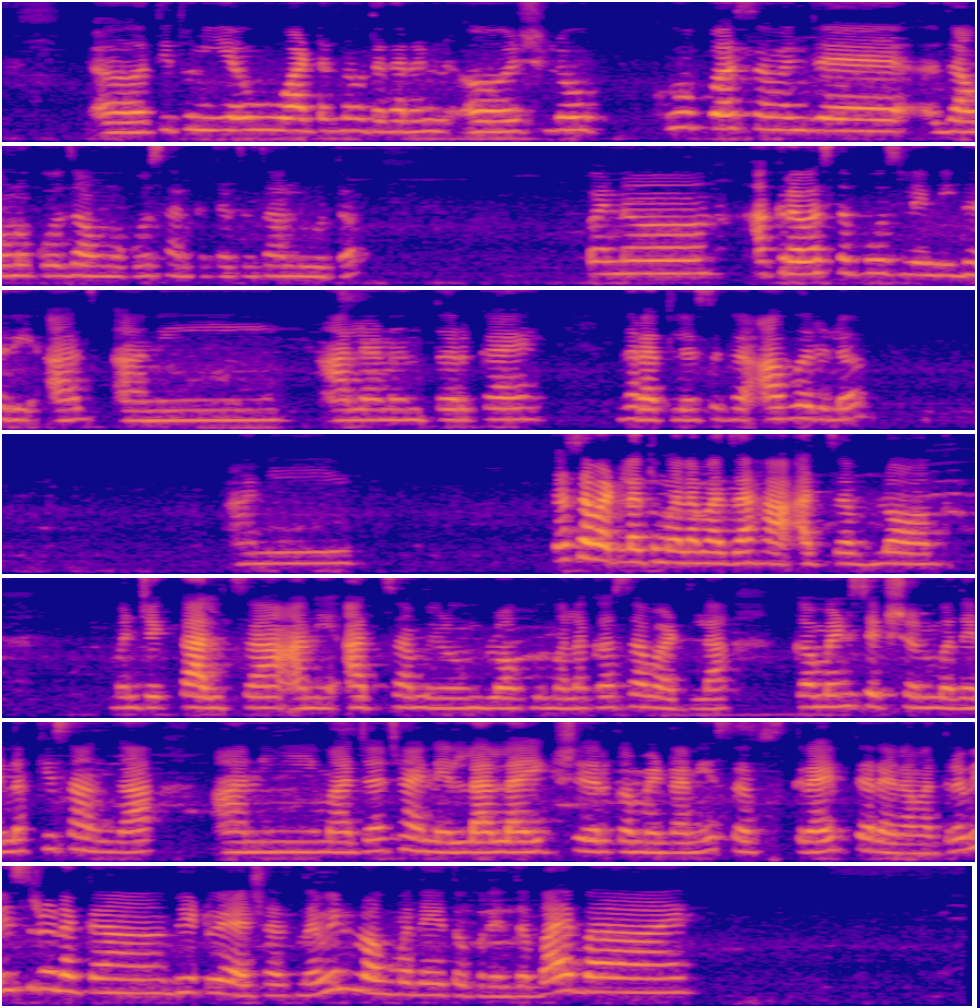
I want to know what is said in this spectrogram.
तिथून येऊ वाटत नव्हतं. कारण श्लोक खूप असं म्हणजे जाऊ नको जाऊ नको सारखं त्याचं चालू होतं. पण अकरा वाजता पोचले मी घरी आज. आणि आल्यानंतर काय घरातलं सगळं आवरलं. आणि कसा वाटला तुम्हाला माझा हा आजचा ब्लॉग? म्हणजे कालचा आणि आजचा मिळून ब्लॉग तुम्हाला कसा वाटला? कमेंट सेक्शनमध्ये नक्की सांगा. आणि माझ्या चॅनेलला लाईक शेअर कमेंट आणि सबस्क्राईब करायला मात्र विसरू नका. भेटूया अशाच नवीन ब्लॉगमध्ये. तोपर्यंत बाय बाय.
